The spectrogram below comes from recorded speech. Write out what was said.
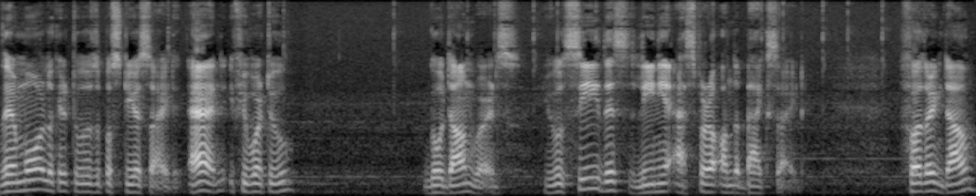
they're more located towards the posterior side. And if you were to go downwards, you will see this linea aspera on the back side. Furthering down,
